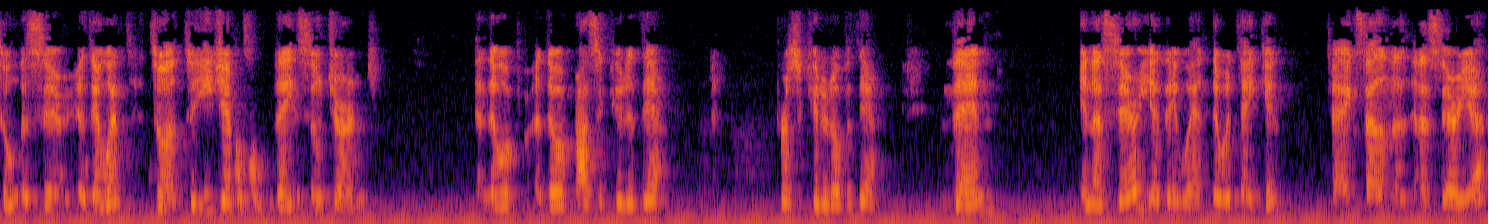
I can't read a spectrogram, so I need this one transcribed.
to Assyria. They went to to Egypt. They sojourned, and they were they were prosecuted there, persecuted over there. Then, in Assyria, they went. They were taken to exile in, in Assyria.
